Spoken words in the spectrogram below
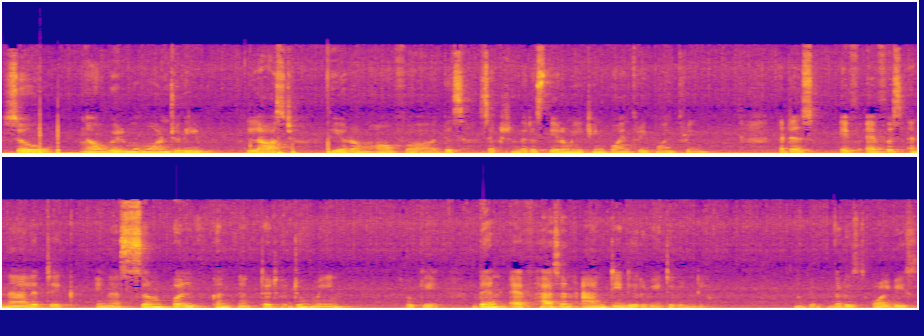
so now we'll move on to the last theorem of uh, this section that is theorem 18.3.3 that is if f is analytic in a simple connected domain okay then f has an antiderivative in d okay that is always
